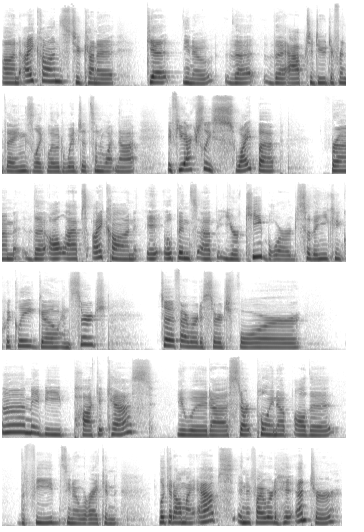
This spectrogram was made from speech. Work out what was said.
on icons to kind of get, you know, the the app to do different things like load widgets and whatnot. If you actually swipe up from the All Apps icon, it opens up your keyboard so then you can quickly go and search. So if I were to search for uh, maybe Pocket Cast, it would uh, start pulling up all the, the feeds, you know, where I can look at all my apps. And if I were to hit enter,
